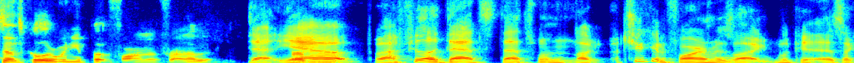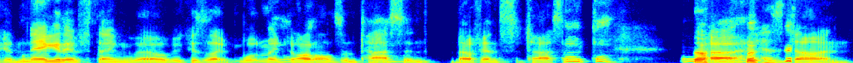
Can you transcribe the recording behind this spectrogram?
Sounds cooler when you put farm in front of it. That yeah, but I feel like that's that's when like a chicken farm is like look at it as like a negative thing though because like what McDonald's and Tyson, no offense to Tyson, uh, has done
